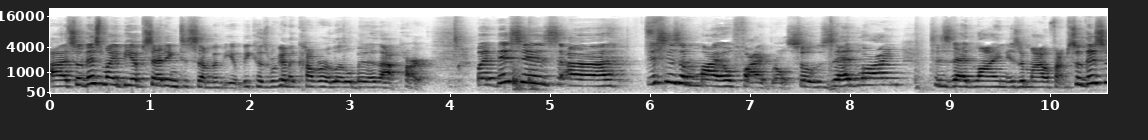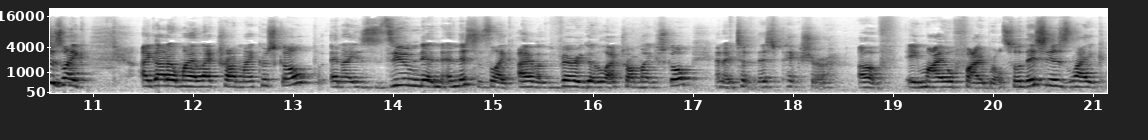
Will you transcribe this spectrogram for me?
uh, so this might be upsetting to some of you because we're going to cover a little bit of that part. But this is, uh, this is a myofibril. So Z line to Z line is a myofibril. So this is like, I got out my electron microscope and I zoomed in and this is like, I have a very good electron microscope and I took this picture of a myofibril. So this is like,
